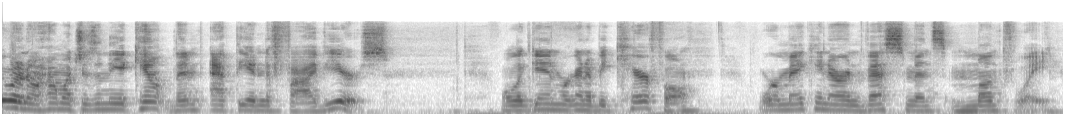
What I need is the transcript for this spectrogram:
We want to know how much is in the account then at the end of five years. Well, again, we're going to be careful. We're making our investments monthly,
